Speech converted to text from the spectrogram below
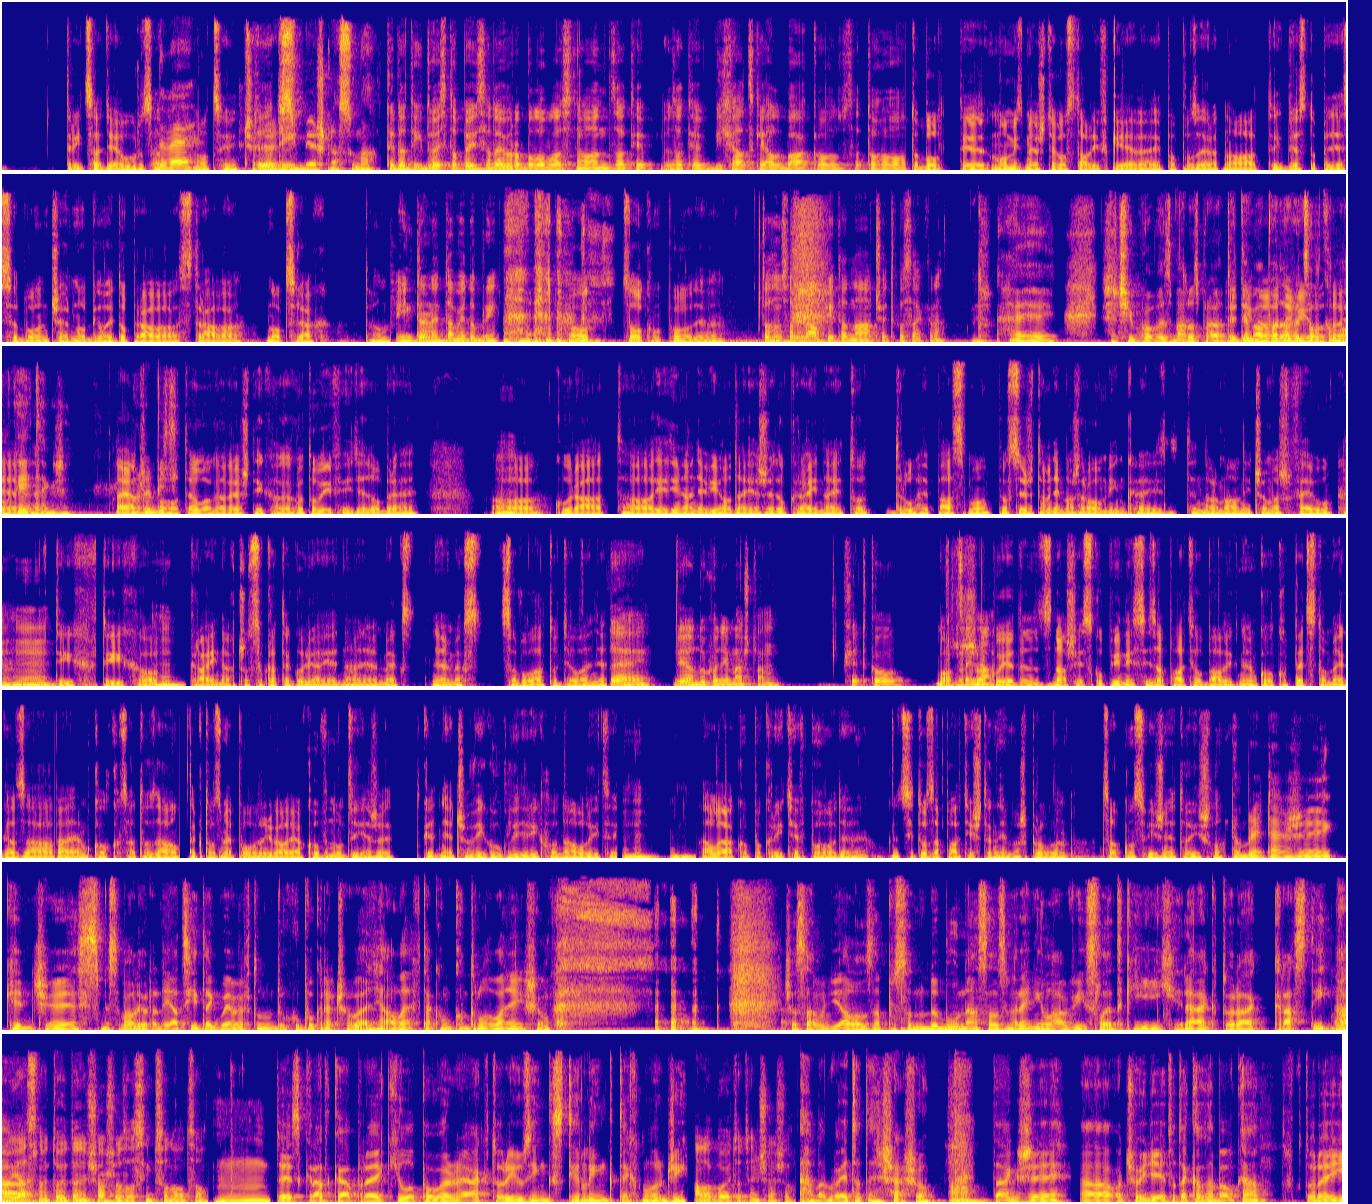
30 eur za Dve. noci. Čo teda je tých, smiešná suma. Teda tých 250 eur bolo vlastne len za tie, za tie vychádzky, alebo ako za toho... To bol tie, no my sme ešte ostali v Kieve, hej, popozerať. No a tých 250 bol len Černobyl, aj doprava, stráva, nocľah. Tam. Internet tam je dobrý? No, celkom v pohode. Hej. To som sa mi mal pýtať na všetko sakra. Hej, hej, že či vôbec má rozprávať tej téme, povedal, že celkom OK, hej. takže... Aj ako po hoteloch a v reštikách, ako to Wi-Fi ide dobre. Mm. Akurát jediná nevýhoda je, že Ukrajina je to druhé pásmo, proste, že tam nemáš roaming, aj ten normálny, čo máš v EU, mm-hmm. v tých, v tých mm-hmm. krajinách, čo sú kategória 1, neviem, jak, neviem, jak sa volá to delenie. Hej, jednoducho nemáš tam všetko Možno, že ako jeden z našej skupiny si zaplatil balík, neviem koľko, 500 mega za, neviem koľko sa to zdal, tak to sme používali ako v núdzi, že keď niečo vygoogliť rýchlo na ulici. Uh-huh, Ale ako pokrytie v pohode. Keď si to zaplatíš, tak nemáš problém. Celkom svižne to išlo. Dobre, takže keďže sme sa bavili o radiácii, tak budeme v tom duchu pokračovať, ale v takom kontrolovanejšom. Čo sa udialo za poslednú dobu? NASA zverejnila výsledky reaktora Krasty. No, a... jasné, to je ten šašo zo Simpsonovcov. Mm, to je skratka pre Kilopower Reactor using Stirling Technology. Alebo je to ten šašo. Alebo je to ten šašo. Aha. Takže a o čo ide? Je to taká zabavka, v ktorej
